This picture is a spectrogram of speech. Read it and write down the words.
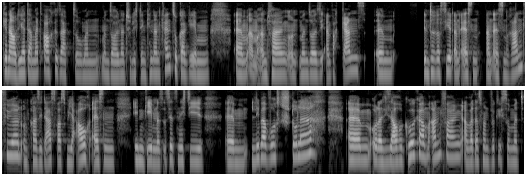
genau, die hat damals auch gesagt, so man, man soll natürlich den Kindern keinen Zucker geben ähm, am Anfang und man soll sie einfach ganz ähm, interessiert an Essen, an Essen ranführen und quasi das, was wir auch essen, ihnen geben. Das ist jetzt nicht die ähm, Leberwurststulle ähm, oder die saure Gurke am Anfang, aber dass man wirklich so mit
